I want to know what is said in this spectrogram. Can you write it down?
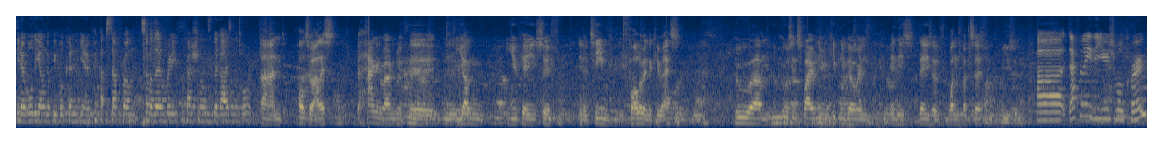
you know all the younger people can you know pick up stuff from some of the really professionals, the guys on the tour. And also, Alice, hanging around with the young UK surf, you know, team following the QS. Who um, who's inspiring you and keeping you going in these days of one foot surfing? We're used to it. Uh, definitely the usual crew.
